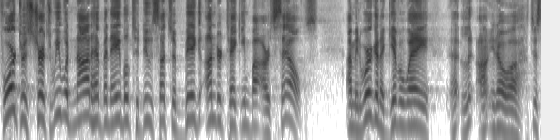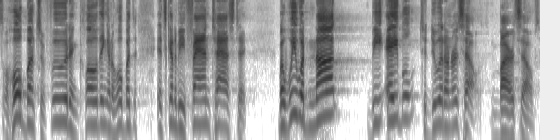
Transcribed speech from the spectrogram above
Fortress Church, we would not have been able to do such a big undertaking by ourselves. I mean, we're going to give away, uh, uh, you know, uh, just a whole bunch of food and clothing and a whole bunch. Of, it's going to be fantastic. But we would not be able to do it on ourselves, by ourselves.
